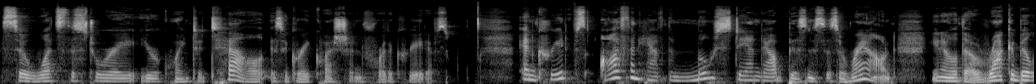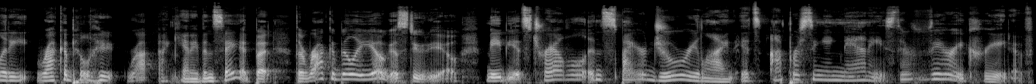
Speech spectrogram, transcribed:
So what's the story you're going to tell is a great question for the creatives. And creatives often have the most standout businesses around. You know, the rockabilly, rockabilly, rock, I can't even say it, but the rockabilly yoga studio. Maybe it's travel inspired jewelry line. It's opera singing nannies. They're very creative.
